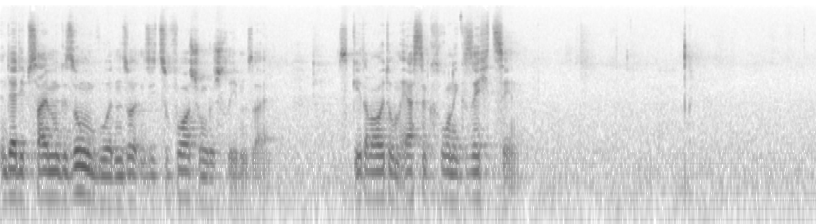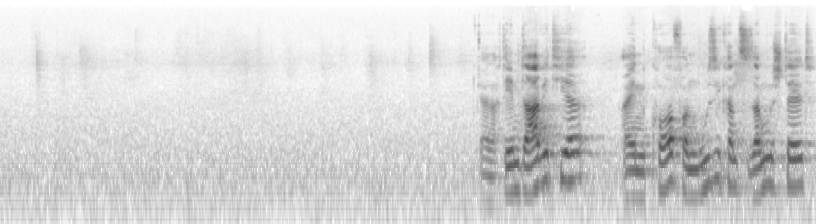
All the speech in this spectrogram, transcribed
in der die Psalmen gesungen wurden, sollten sie zuvor schon geschrieben sein. Es geht aber heute um 1. Chronik 16. Ja, nachdem David hier einen Chor von Musikern zusammengestellt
